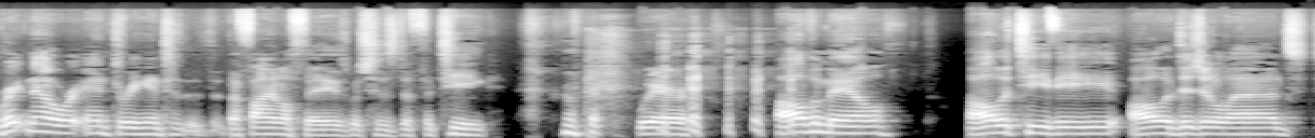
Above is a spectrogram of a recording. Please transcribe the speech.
Right now, we're entering into the, the final phase, which is the fatigue, where all the mail, all the TV, all the digital ads,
